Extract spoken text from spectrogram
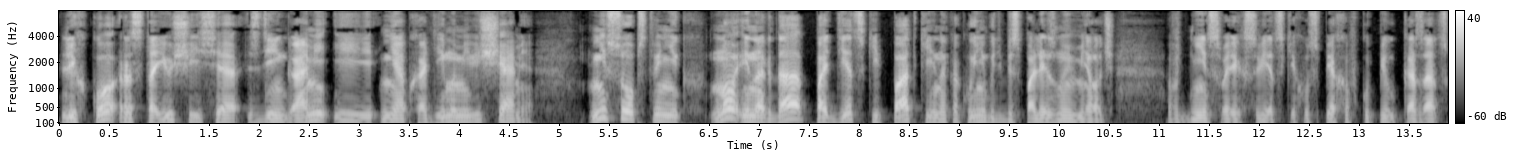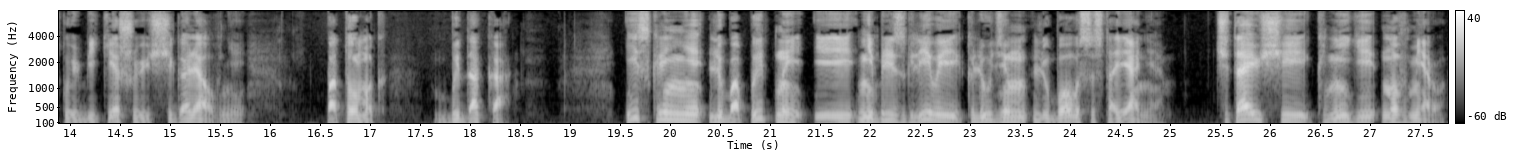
легко расстающийся с деньгами и необходимыми вещами – не собственник, но иногда по-детски падкий на какую-нибудь бесполезную мелочь. В дни своих светских успехов купил казацкую бикешу и щеголял в ней. Потомок быдака. Искренне любопытный и небрезгливый к людям любого состояния. Читающий книги, но в меру.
